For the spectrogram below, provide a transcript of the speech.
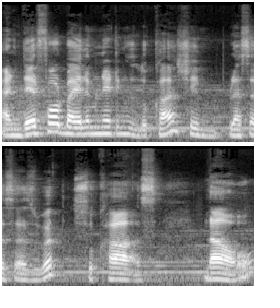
and therefore by eliminating the dukkha, she blesses us with sukhas. Now,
